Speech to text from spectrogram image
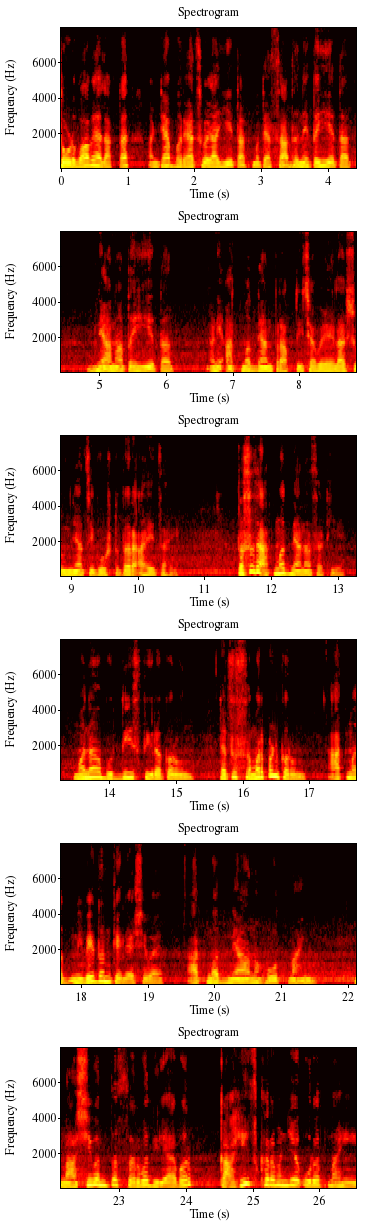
सोडवाव्या लागतात आणि त्या बऱ्याच वेळा येतात. मग त्या साधनेतही येतात ज्ञानातही येतात आणि आत्मज्ञान प्राप्तीच्या वेळेला शून्याची गोष्ट तर आहेच आहे. तसंच आत्मज्ञानासाठी आहे. मन बुद्धी स्थिर करून त्याचं समर्पण करून आत्मनिवेदन केल्याशिवाय आत्मज्ञान होत नाही. नाशिवंत सर्व दिल्यावर काहीच खरं म्हणजे उरत नाही.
